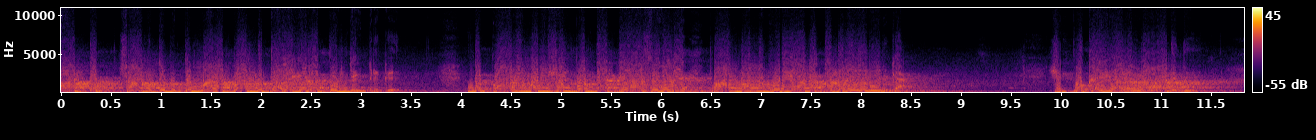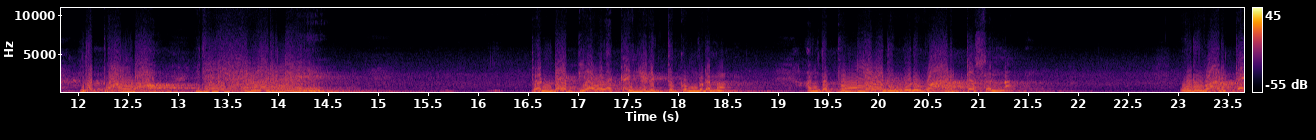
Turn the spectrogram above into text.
ஆட்டை சாப்பிட்டு விட்டு மலைப்பாம்பு தலைகள தொங்கிட்டு இருக்கு. இந்த பாவி மனுஷன் பொண்டாட்டி ஆசைகளே பாம்பு புரியாம அதுல ஏறி இருக்கான் இப்ப கை காலெல்லாம் ஆடுது. இந்த பாம்பா இதுலயா ஏறுமே. பொண்டாட்டி அவளை கையெடுத்து கும்பிடணும். அந்த புண்ணியவதி ஒரு வார்த்தை சொன்னான் ஒரு வார்த்தை.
